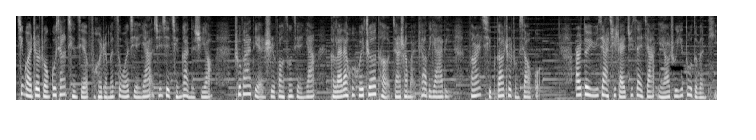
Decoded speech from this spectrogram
尽管这种故乡情节符合人们自我解压、宣泄情感的需要，出发点是放松减压，可来来回回折腾，加上买票的压力，反而起不到这种效果。而对于假期宅居在家，也要注意肚的问题。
